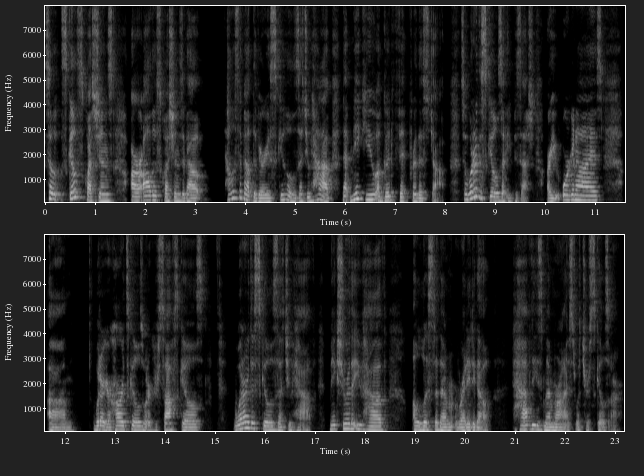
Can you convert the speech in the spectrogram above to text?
So, skills questions are all those questions about tell us about the various skills that you have that make you a good fit for this job. So, what are the skills that you possess? Are you organized? Um, what are your hard skills? What are your soft skills? What are the skills that you have? Make sure that you have a list of them ready to go. Have these memorized what your skills are.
